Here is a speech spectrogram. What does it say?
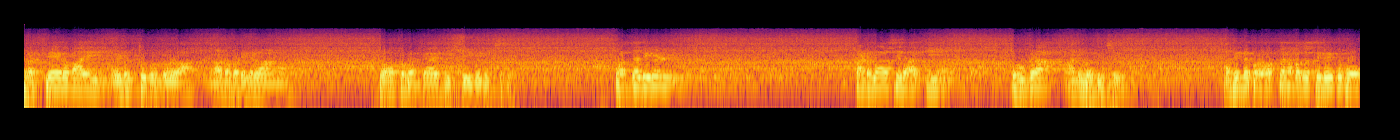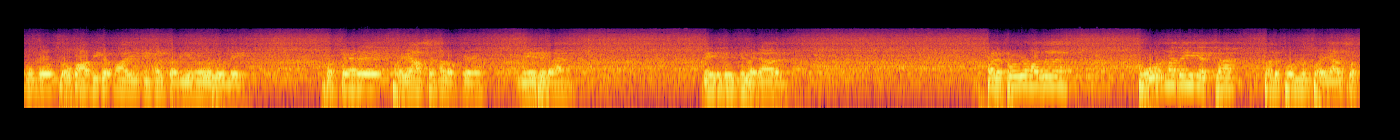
പ്രത്യേകമായി എടുത്തുകൊണ്ടുള്ള നടപടികളാണ് ബ്ലോക്ക് പഞ്ചായത്ത് സ്വീകരിച്ചത്. പദ്ധതികൾ കടലാസിലാക്കി തുക അനുവദിച്ച് അതിന്റെ പ്രവർത്തന പദത്തിലേക്ക് പോകുമ്പോൾ സ്വാഭാവികമായും നിങ്ങൾക്കറിയുന്നത് പോലെ ഒട്ടേറെ പ്രയാസങ്ങളൊക്കെ നേരിടാൻ നേരിടേണ്ടി വരാറുണ്ട്. പലപ്പോഴും അത് പൂർണതയിലെത്താൻ പലപ്പോഴും പ്രയാസം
